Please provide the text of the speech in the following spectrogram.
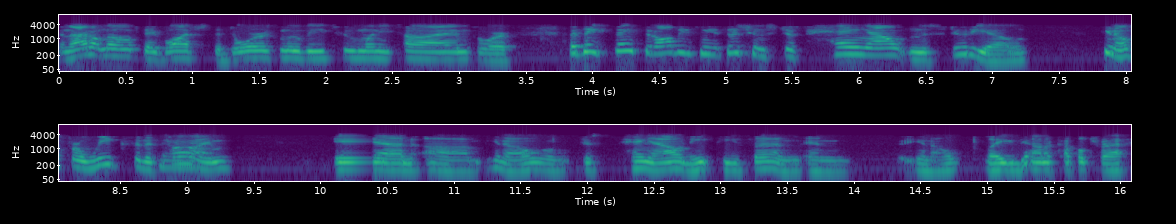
And I don't know if they've watched the Doors movie too many times or, but they think that all these musicians just hang out in the studio, you know, for weeks at a Yeah. time and, um, you know, just hang out and eat pizza and, and, you know, lay down a couple tracks.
